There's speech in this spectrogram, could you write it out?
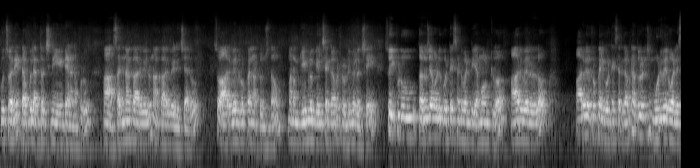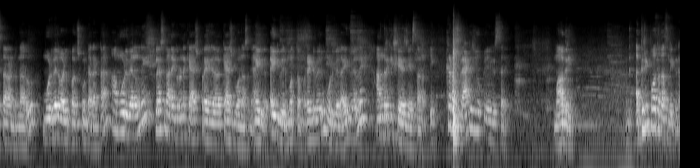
కూర్చొని డబ్బులు ఎంత వచ్చినాయి ఏంటి అని అన్నప్పుడు "ఆ, ఆరు వేలు నాకు ఆరు వేలు ఇచ్చారు. సో ఆరు వేల రూపాయలు అట్టు ఉంచుదాం. మనం గేమ్లో గెలిచాం కాబట్టి రెండు వేలు వచ్చాయి. సో ఇప్పుడు తనుజ వాళ్ళు కొట్టేసినటువంటి అమౌంట్లో ఆరు వేలలో ఆరు వేల రూపాయలు కొట్టేశారు కాబట్టి అందులో నుంచి మూడు వేలు వాళ్ళు ఇస్తారంటున్నారు. మూడు వేలు వాళ్ళు పంచుకుంటారంట. ఆ మూడు వేలని ప్లస్ నా దగ్గర ఉన్న క్యాష్ ప్రై క్యాష్ బోనస్ ఐదు ఐదు వేలు మొత్తం. రెండు వేలు మూడు వేలు ఐదు వేలని అందరికీ షేర్ చేస్తారు. ఇక్కడ స్ట్రాటజీ ఉపయోగిస్తారు? మాదిరి అదిరిపోతుంది అసలు ఇక్కడ.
